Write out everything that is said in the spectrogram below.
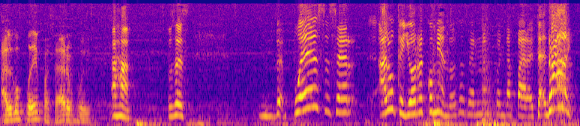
algo puede pasar, pues. Ajá. Entonces, puedes hacer algo que yo recomiendo, es hacer una cuenta para... ¡Ay!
